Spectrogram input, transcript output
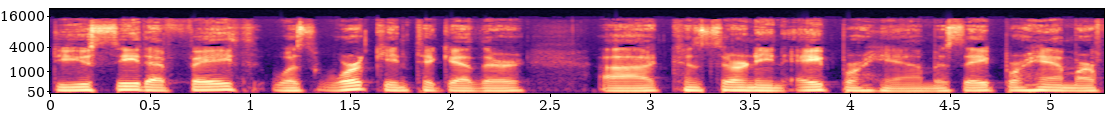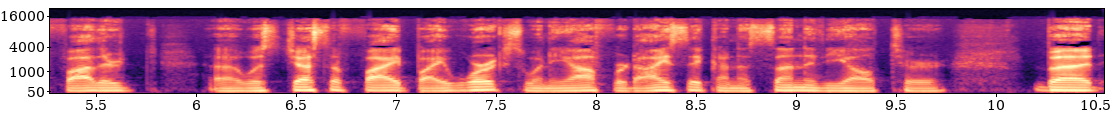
Do you see that faith was working together uh, concerning Abraham, as Abraham, our father, uh, was justified by works when he offered Isaac on the son of the altar? But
